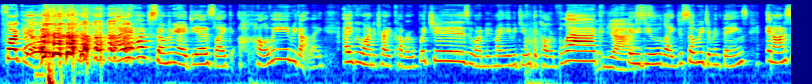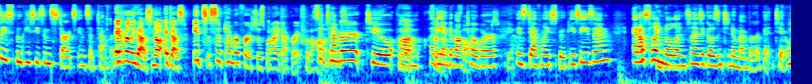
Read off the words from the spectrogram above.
Fuck yeah. I have so many ideas. Like Halloween, we got like I think we wanted to try to cover witches. We wanted to maybe do the color black. Yeah. Maybe do like just so many different things. And honestly, spooky season starts in September. It really does. No, it does. It's September 1st is when I decorate for the holidays. September to the- um the, the end of October yeah. is definitely spooky season. And I was telling Nolan sometimes it goes into November a bit too.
